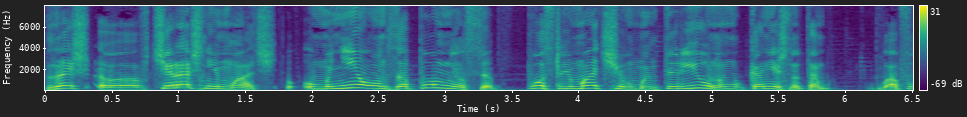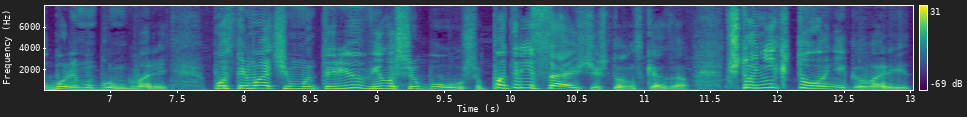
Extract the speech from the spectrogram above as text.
Знаешь, э, вчерашний матч, мне он запомнился после матчевым интервью, ну, конечно, там о футболе мы будем говорить. После матча в интервью Вилоша Боуша. Потрясающе, что он сказал. Что никто не говорит.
